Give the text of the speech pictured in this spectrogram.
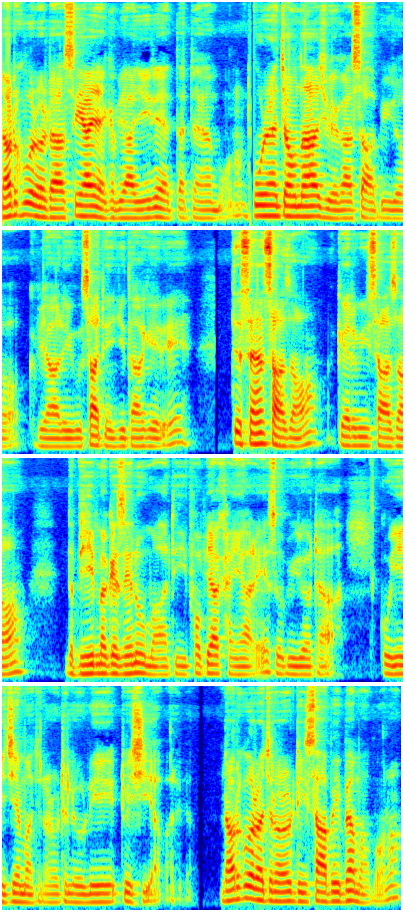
နောက်တစ်ခုကတော့ဒါဆရာရဲ့ကြပြရေးတဲ့တက်တန်းပေါ့နော်ကိုရန်ကျောင်းသားအရွယ်ကစပြီးတော့ကြပြတွေကိုစတင်ရေးသားခဲ့တယ်တစ်ဆန်းစာဆောင်အကယ်ဒမီစာဆောင်တပြေမဂဇင်းတို့မှာဒီဖော်ပြခံရတယ်ဆိုပြီးတော့ဒါကိုရေးချင်းမှာကျွန်တော်တို့ဒီလိုလေးတွေ့ရှိရပါတယ်ဗျနောက်တစ်ခုကတော့ကျွန်တော်တို့ဒီစာပေဘက်မှာပေါ့နော်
